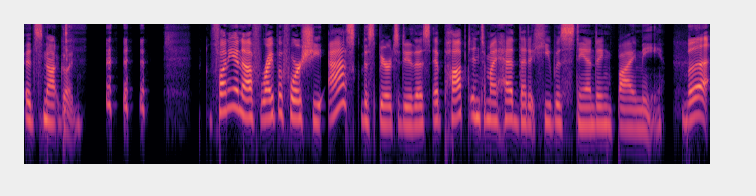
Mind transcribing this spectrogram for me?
it's not good. Funny enough right before she asked the spirit to do this it popped into my head that it, he was standing by me. But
